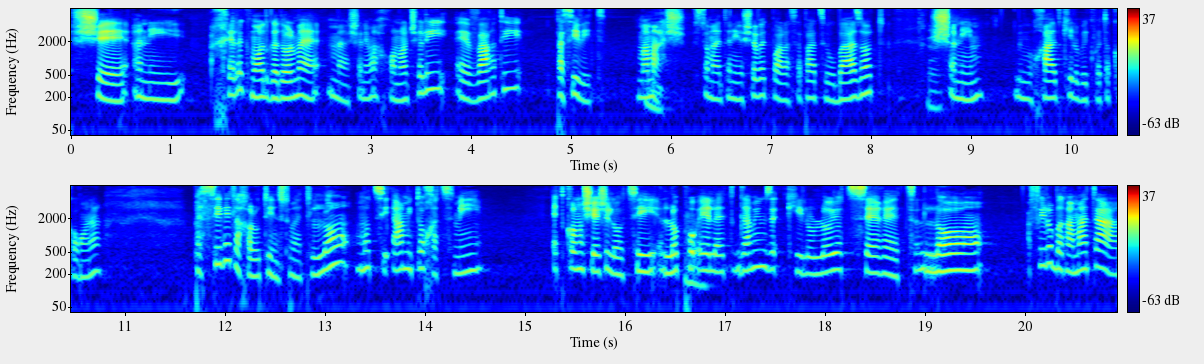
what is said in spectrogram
שאני, חלק מאוד גדול מה, מהשנים האחרונות שלי, העברתי פסיבית, ממש. זאת אומרת, אני יושבת פה על הספה הצהובה הזאת, כן. שנים, במיוחד כאילו בעקבות הקורונה, פסיבית לחלוטין, זאת אומרת, לא מוציאה מתוך עצמי את כל מה שיש לי להוציא, לא פועלת, גם אם זה כאילו לא יוצרת, לא, אפילו ברמת ה...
